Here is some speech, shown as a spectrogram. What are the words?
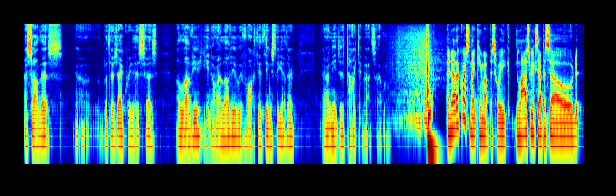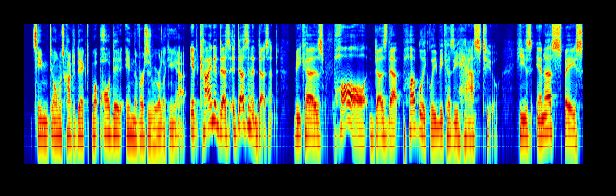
I saw this. You know, but there's equity that says, "I love you. You know, I love you. We've walked through things together, and I need to talk to you about something." Another question that came up this week. Last week's episode seemed to almost contradict what Paul did in the verses we were looking at. It kind of does. It doesn't. It doesn't. Because Paul does that publicly because he has to. He's in a space,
